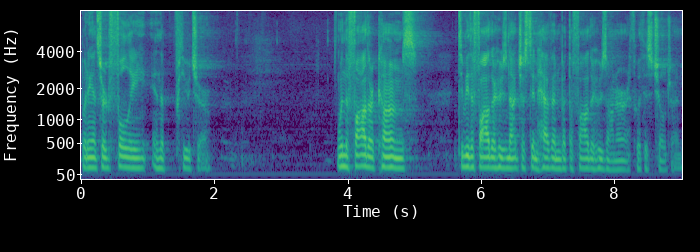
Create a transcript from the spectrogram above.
but answered fully in the future. When the Father comes to be the Father who's not just in heaven, but the Father who's on earth with his children.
